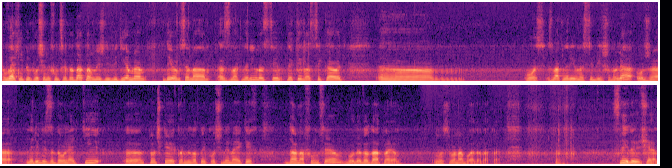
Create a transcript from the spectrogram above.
в верхній півплощині функція додатна, в нижній від'ємна. Дивимося на знак нерівності, який нас цікавить. Е, Ось, знак нерівності більше нуля. Отже, нерівність задовольняє ті е, точки координатної площини, на яких дана функція буде додатною. Ось вона буде додатною. Слідуюча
